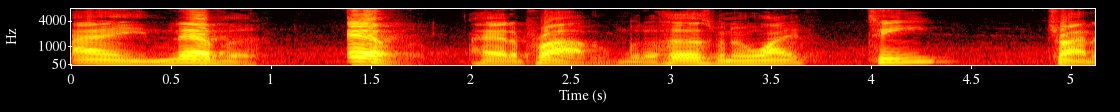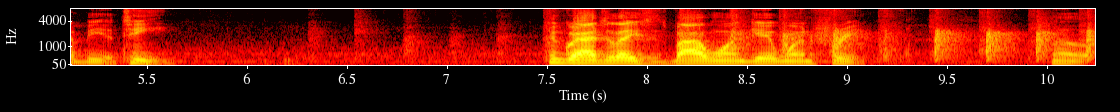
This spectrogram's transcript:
I ain't never ever had a problem with a husband and wife team trying to be a team. Congratulations. Buy one get one free. Uh,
